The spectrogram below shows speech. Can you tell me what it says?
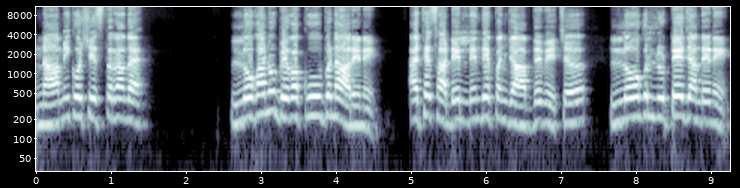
ਨਾਮ ਹੀ ਕੁਛ ਇਸ ਤਰ੍ਹਾਂ ਦਾ ਲੋਕਾਂ ਨੂੰ ਬੇਵਕੂਫ ਬਣਾ ਰਹੇ ਨੇ। ਇੱਥੇ ਸਾਡੇ ਲਿੰਦੇ ਪੰਜਾਬ ਦੇ ਵਿੱਚ ਲੋਕ ਲੁੱਟੇ ਜਾਂਦੇ ਨੇ।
